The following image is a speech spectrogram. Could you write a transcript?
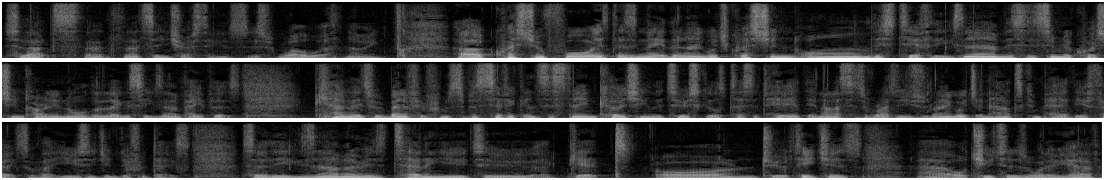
so that's that's that's interesting. It's, it's well worth knowing. Uh, question four is designated the language question on this tier for the exam. This is a similar question currently in all the legacy exam papers Candidates would benefit from specific and sustained coaching in the two skills tested here, the analysis of writer's use of language and how to compare the effects of that usage in different texts. So the examiner is telling you to uh, get on to your teachers uh, or tutors or whatever you have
